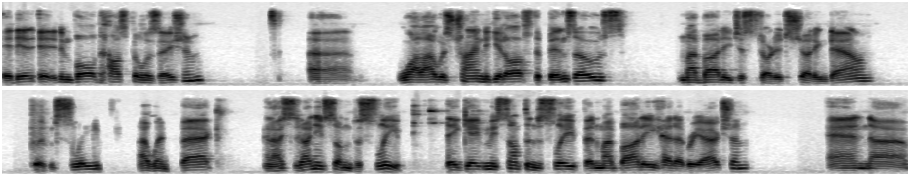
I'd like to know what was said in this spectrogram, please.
it, it, it involved hospitalization. Uh, while I was trying to get off the benzos, my body just started shutting down. Couldn't sleep I went back and I said, I need something to sleep. They gave me something to sleep, and my body had a reaction. And uh,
